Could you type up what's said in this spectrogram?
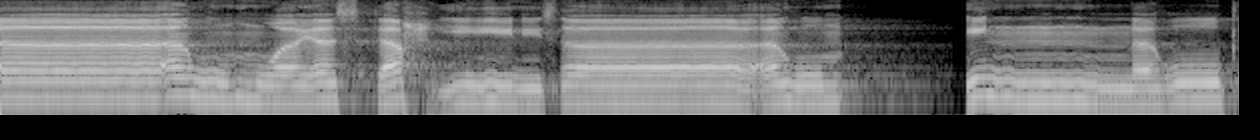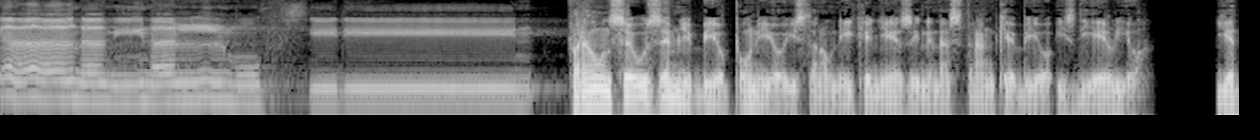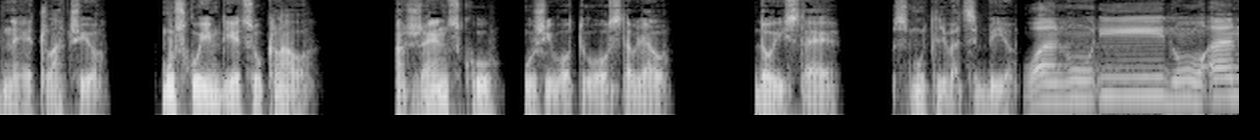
ويستحيي نساءهم. إنه كان من المفسدين. Faraon se u zemlji bio ponio i stanovnike njezine na stranke bio izdijelio. Jedne je tlačio, mušku im djecu klao, a žensku u životu ostavljao. Doista je smutljivac bio. ونريد أن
